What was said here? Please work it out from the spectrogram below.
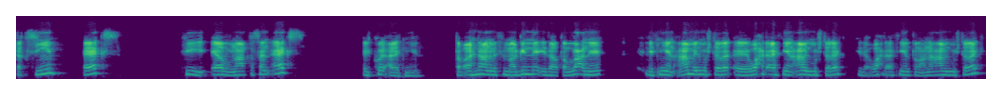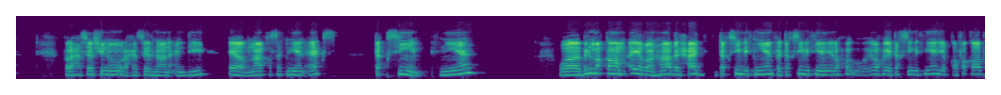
تقسيم X في L ناقصا X الكل على 2 طبعا هنا مثل ما قلنا إذا طلعنا الاثنين عامل مشترك آه واحد على اثنين عامل مشترك إذا واحد على اثنين طلعنا عامل مشترك فراح يصير شنو؟ راح يصير هنا عندي L ناقص 2X تقسيم 2 وبالمقام أيضا هذا الحد تقسيم 2 فتقسيم 2 يروح يروح تقسيم 2 يبقى فقط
